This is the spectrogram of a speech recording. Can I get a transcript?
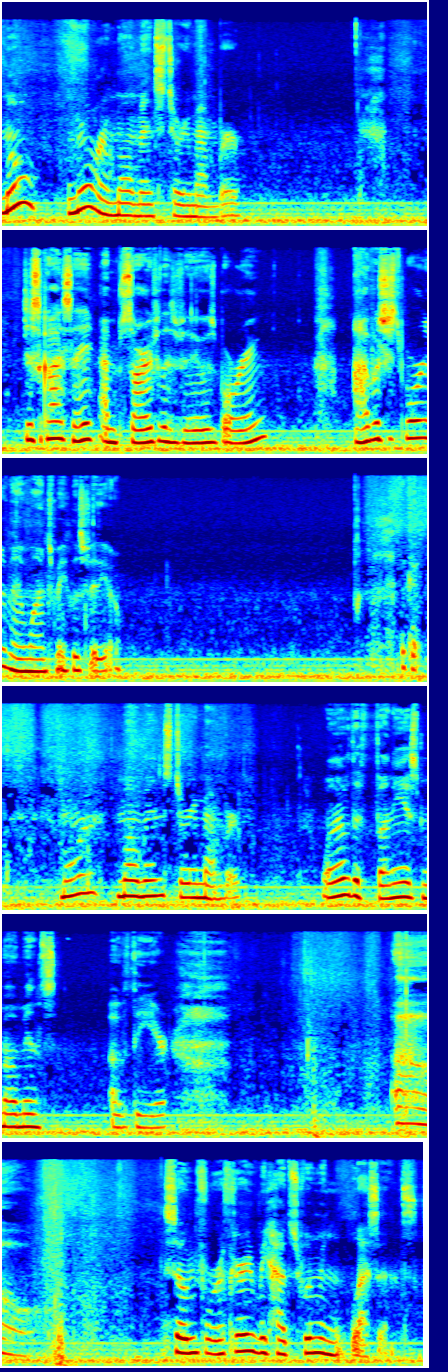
More more moments to remember. Just gotta say, I'm sorry if this video was boring. I was just bored and I wanted to make this video. Okay, more moments to remember. One of the funniest moments of the year. Oh. So in fourth grade, we had swimming lessons.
